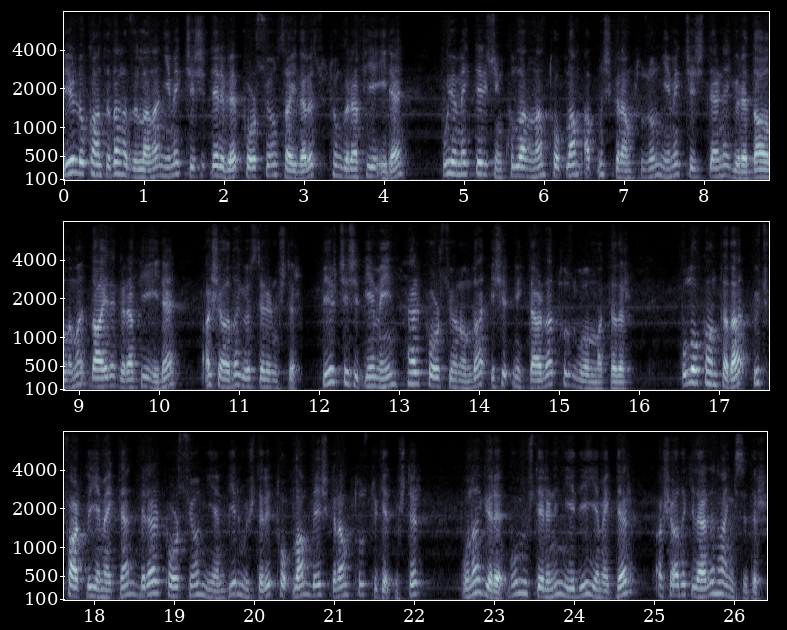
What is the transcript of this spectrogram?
Bir lokantada hazırlanan yemek çeşitleri ve porsiyon sayıları sütun grafiği ile bu yemekler için kullanılan toplam 60 gram tuzun yemek çeşitlerine göre dağılımı daire grafiği ile aşağıda gösterilmiştir. Bir çeşit yemeğin her porsiyonunda eşit miktarda tuz bulunmaktadır. Bu lokantada 3 farklı yemekten birer porsiyon yiyen bir müşteri toplam 5 gram tuz tüketmiştir. Buna göre bu müşterinin yediği yemekler aşağıdakilerden hangisidir?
